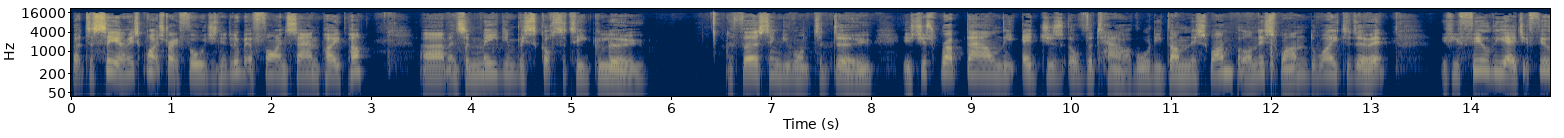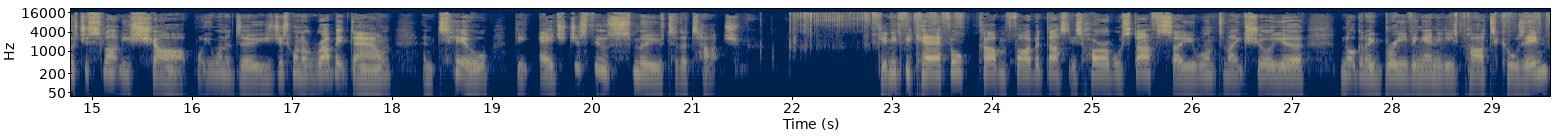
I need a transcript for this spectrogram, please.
But to seal them, it's quite straightforward. You just need a little bit of fine sandpaper um, and some medium viscosity glue. The first thing you want to do is just rub down the edges of the tower. I've already done this one, but on this one, the way to do it if you feel the edge, it feels just slightly sharp. What you want to do is you just want to rub it down until the edge just feels smooth to the touch. Do You need to be careful. Carbon fibre dust is horrible stuff, so you want to make sure you're not going to be breathing any of these particles in.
